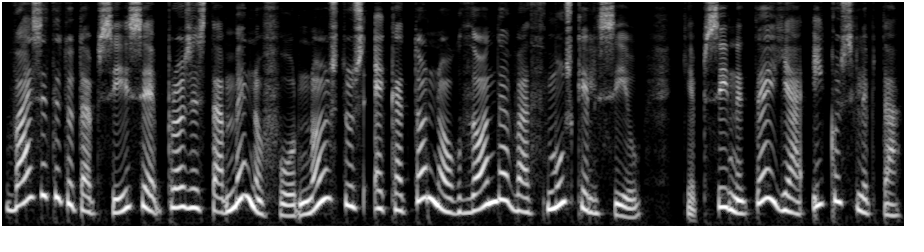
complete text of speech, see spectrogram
Βάζετε το ταψί σε προζεσταμένο φούρνο στους 180 βαθμούς Κελσίου και ψήνετε για 20 λεπτά.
